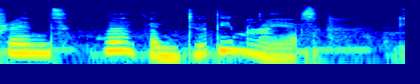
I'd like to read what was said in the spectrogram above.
Friends welcome to the மாயாஸ்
